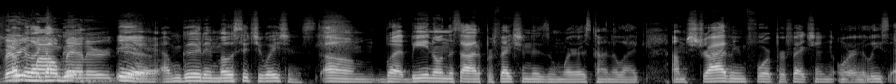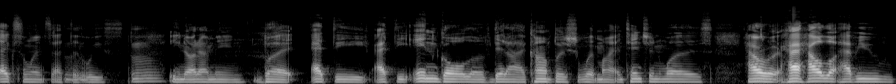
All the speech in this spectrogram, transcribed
Very like I'm mild good. mannered. Yeah, Yeah. I'm good in most situations. Um, but being on the side of perfectionism, where it's kind of like I'm striving for perfection or Mm-hmm. at least excellence at the least. You know what I mean? But at the at the end goal of did I accomplish what my intention was? How how, how long have you?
